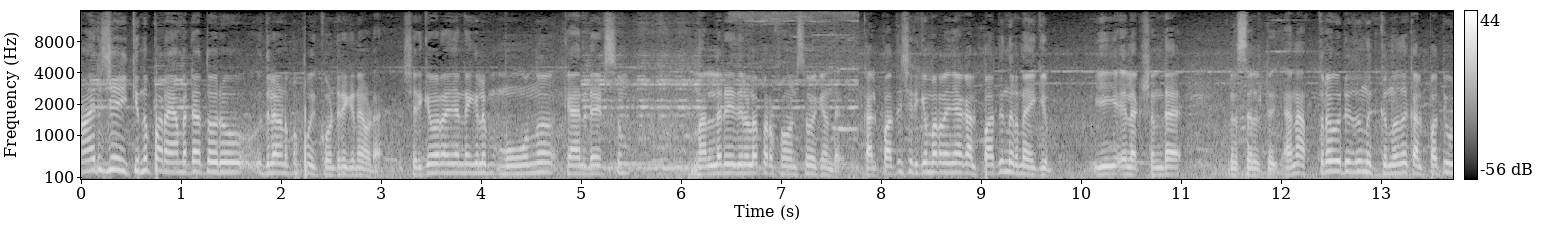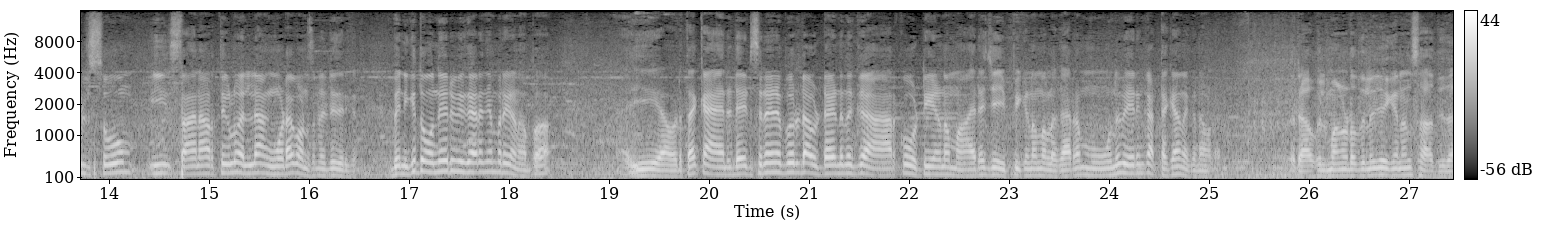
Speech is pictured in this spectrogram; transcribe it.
ആര് ജയിക്കുന്നു പറയാൻ പറ്റാത്ത ഒരു ഇതിലാണ് ഇപ്പോൾ പോയിക്കൊണ്ടിരിക്കുന്നത് അവിടെ. ശരിക്കും പറഞ്ഞിട്ടുണ്ടെങ്കിൽ മൂന്ന് കാൻഡിഡേറ്റ്സും നല്ല രീതിയിലുള്ള പെർഫോമൻസും ഒക്കെ ഉണ്ട്. കൽപ്പാത്തി ശരിക്കും പറഞ്ഞു കഴിഞ്ഞാൽ കൽപ്പാത്തി നിർണയിക്കും ഈ ഇലക്ഷന്റെ റിസൾട്ട് കാരണം അത്ര ഒരു ഇത് നിൽക്കുന്നത് കൽപ്പാത്തി ഉത്സവവും ഈ സ്ഥാനാർത്ഥികളും എല്ലാം അങ്ങോട്ടാണ് കോൺസെൻട്രേറ്റ് ചെയ്തിരിക്കുന്നത്. അപ്പോൾ എനിക്ക് തോന്നിയ ഒരു വികാരം ഞാൻ പറയുകയാണ് അപ്പോൾ ഈ അവിടുത്തെ കാൻഡിഡേറ്റ്സിന് ഇപ്പോൾ ഒരു ഡൗട്ടായിട്ട് നിൽക്കുക ആർക്ക് വോട്ട് ചെയ്യണം ആരെ ജയിപ്പിക്കണം എന്നുള്ളത്. കാരണം മൂന്ന് പേരും കട്ടയ്ക്കാൻ നിൽക്കണം അവിടെ. രാഹുൽ മാങ്ങോടത്തിൽ ജയിക്കാനാണ് സാധ്യത.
